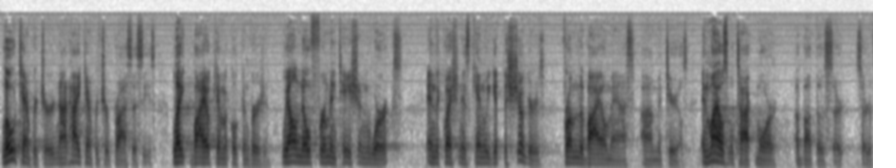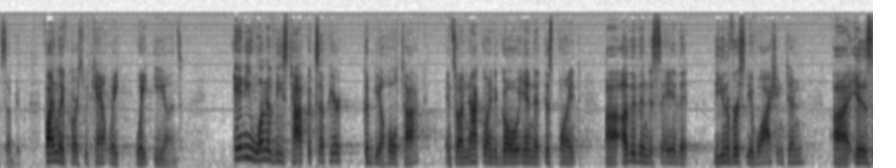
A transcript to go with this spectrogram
low temperature, not high temperature processes, like biochemical conversion. We all know fermentation works, and the question is can we get the sugars from the biomass uh, materials? And Miles will talk more about those sort, sort of subjects. Finally, of course, we can't wait, wait eons. Any one of these topics up here could be a whole talk, and so I'm not going to go in at this point, uh, other than to say that the University of Washington uh, is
